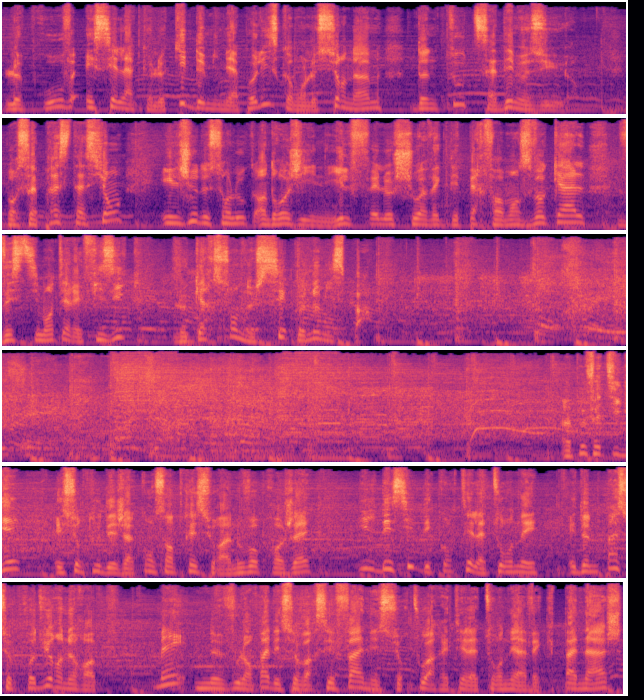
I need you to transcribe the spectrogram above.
le prouve et c'est là que le kit de Minneapolis, comme on le surnomme, donne toute sa démesure. Pour sa prestation, il joue de son look androgyne, il fait le show avec des performances vocales, vestimentaires et physiques, le garçon ne s'économise pas. Un peu fatigué et surtout déjà concentré sur un nouveau projet, il décide d'écourter la tournée et de ne pas se produire en Europe. Mais ne voulant pas décevoir ses fans et surtout arrêter la tournée avec panache,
